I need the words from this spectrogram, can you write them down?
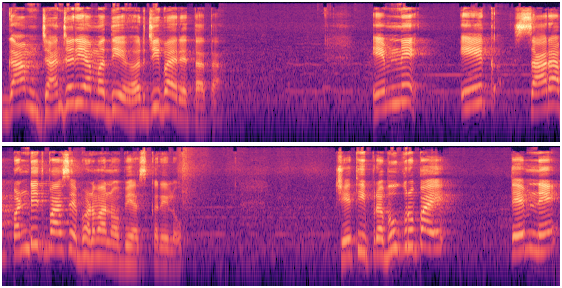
ગામ ઝાંઝરિયા મધ્યે હરજીભાઈ રહેતા હતા. એમને એક સારા પંડિત પાસે ભણવાનો અભ્યાસ કરેલો. જેથી પ્રભુ કૃપાએ તેમને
